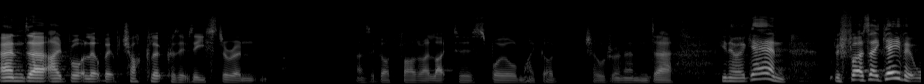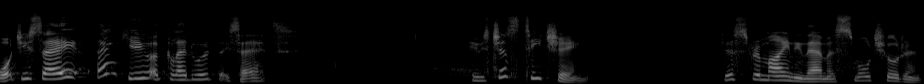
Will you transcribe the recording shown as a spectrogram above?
And uh, I brought a little bit of chocolate because it was Easter and as a godfather, I like to spoil my godchildren. And, uh, you know, again, before as I gave it, what do you say? Thank you, Uncle Edward, they said. He was just teaching, just reminding them as small children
